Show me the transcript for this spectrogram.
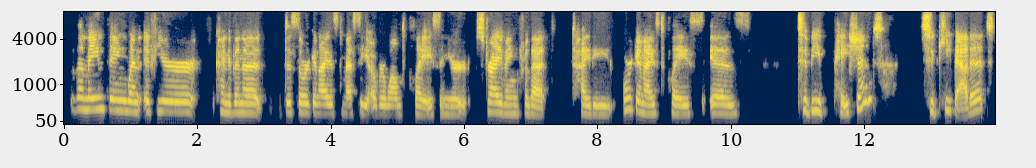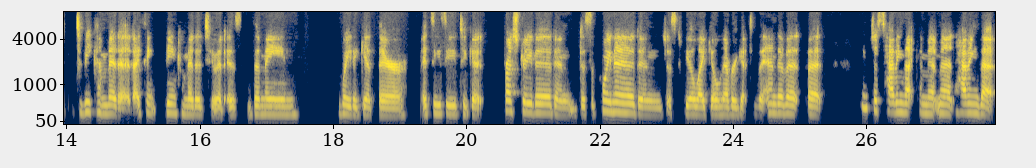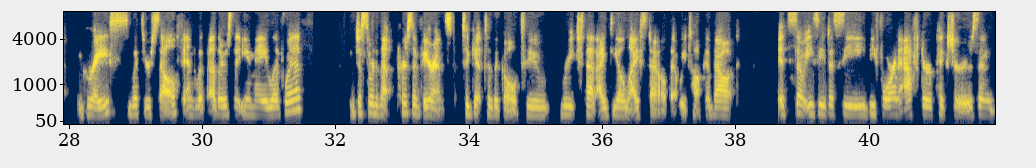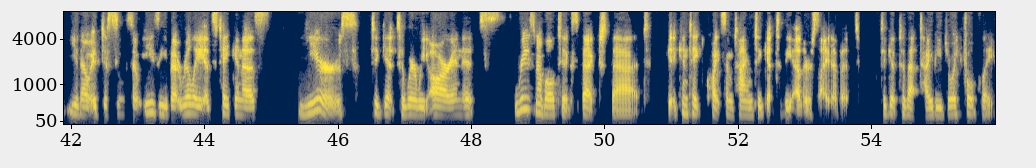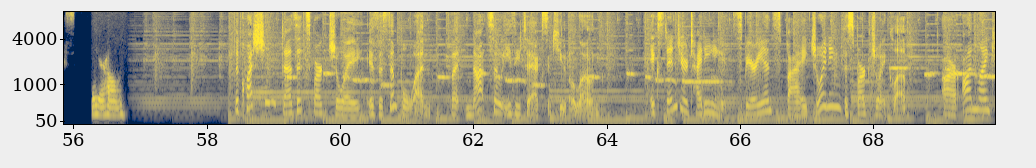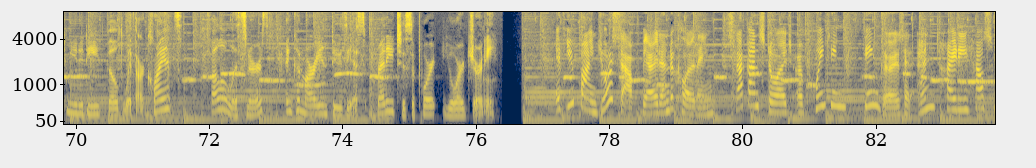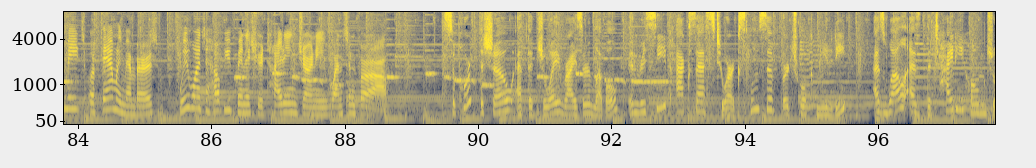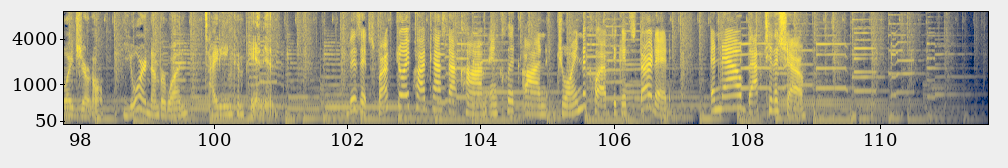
the main thing when if you're kind of in a disorganized, messy, overwhelmed place and you're striving for that tidy, organized place is to be patient, to keep at it, to be committed. I think being committed to it is the main way to get there. It's easy to get frustrated and disappointed and just feel like you'll never get to the end of it. But I think just having that commitment, having that grace with yourself and with others that you may live with, just sort of that perseverance to get to the goal, to reach that ideal lifestyle that we talk about. It's so easy to see before and after pictures, and you know, it just seems so easy, but really it's taken us years to get to where we are. And it's reasonable to expect that it can take quite some time to get to the other side of it, to get to that tidy, joyful place in your home. The question, does it spark joy, is a simple one, but not so easy to execute alone. Extend your tidying experience by joining the Spark Joy Club, our online community filled with our clients, fellow listeners, and KonMari enthusiasts ready to support your journey. If you find yourself buried under clothing, stuck on storage, or pointing fingers at untidy housemates or family members, we want to help you finish your tidying journey once and for all. Support the show at the Joy Riser level and receive access to our exclusive virtual community, as well as the Tidy Home Joy Journal, your number one tidying companion. Visit sparkjoypodcast.com and click on Join the Club to get started. And now back to the show.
